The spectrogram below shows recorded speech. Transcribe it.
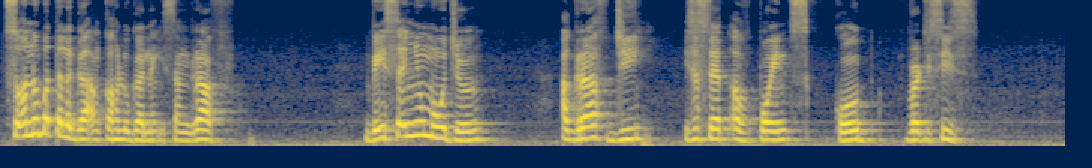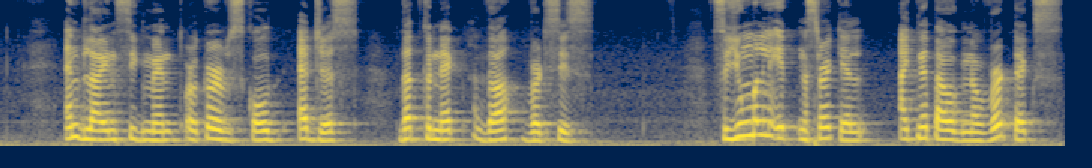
So ano ba talaga ang kahulugan ng isang graph? Based sa inyong module, a graph G is a set of points called vertices, and lines, segment, or curves called edges that connect the vertices. So yung maliliit na circle ay tinatawag na vertex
